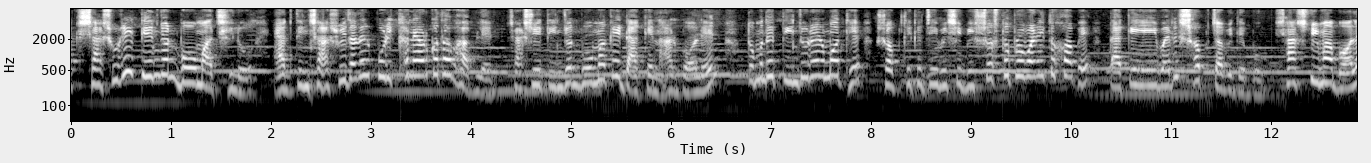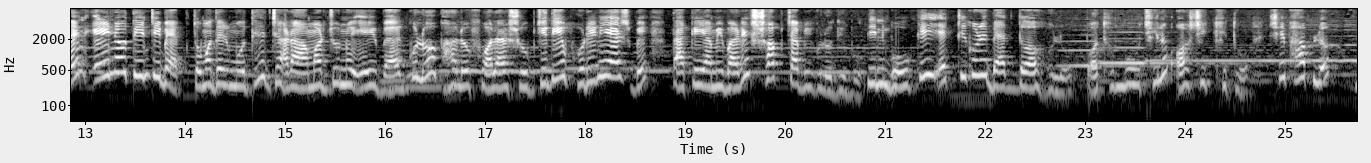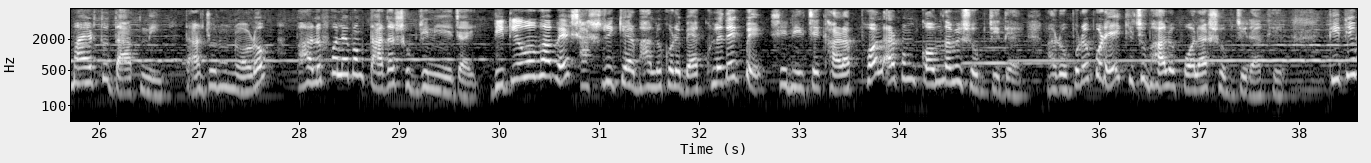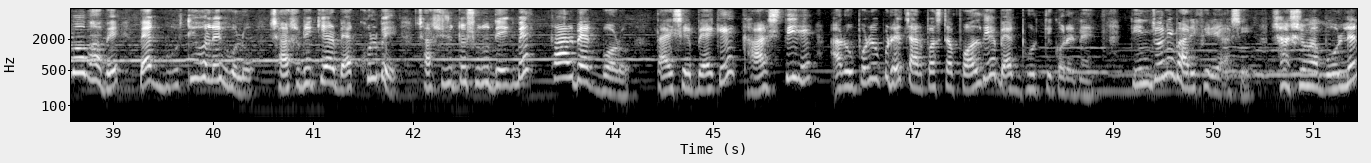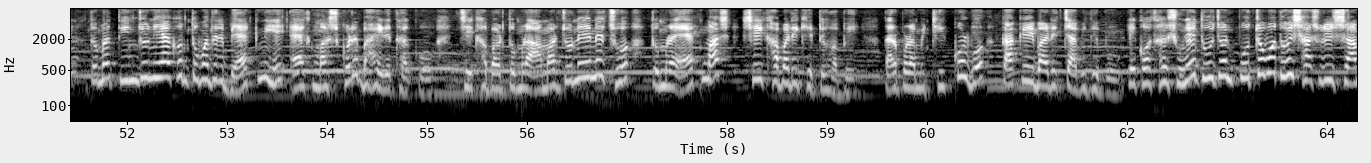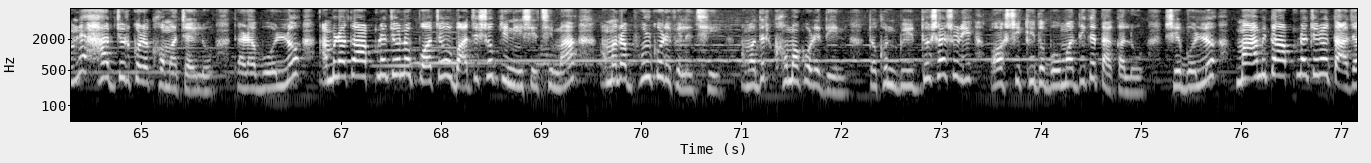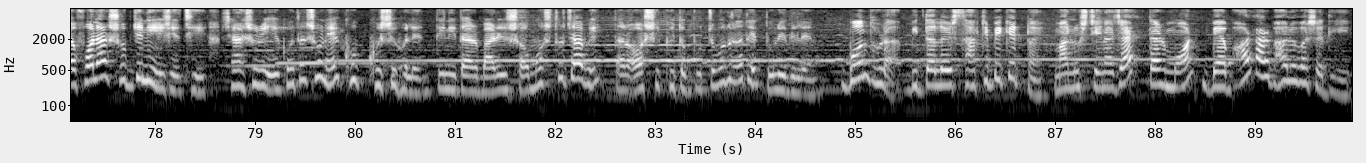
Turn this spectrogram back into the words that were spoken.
এক শাশুড়ির তিনজন বৌমা ছিল। একদিন শাশুড়ি তাদের পরীক্ষা নেওয়ার কথা ভাবলেন। শাশুড়ি তিনজন বৌমাকে ডাকেন আর বলেন, তোমাদের তিনজনের মধ্যে সব থেকে যে বেশি বিশ্বস্ত প্রমাণিত হবে তাকে এই বাড়ির সব চাবি দেব। শাশুড়ি মা বলেন, এই নাও তিনটি ব্যাগ। তোমাদের মধ্যে যারা আমার জন্য এই ব্যাগগুলো ভালো ফল আর সবজি দিয়ে ভরে নিয়ে আসবে, তাকেই আমি বাড়ির সব চাবিগুলো দিব। তিন বউকেই একটি করে ব্যাগ দেওয়া হলো। প্রথম বউ ছিল অশিক্ষিত। সে ভাবলো, মায়ের তো দাঁত নেই। তার জন্য নরম ভালো ফল এবং তাজা সবজি নিয়ে যায়। দ্বিতীয় ভাবে শাশুড়ি কি আর ভালো করে ব্যাগ খুলে দেখবে? সে নিচে খারাপ ফল এবং কম দামে সবজি দেয় আর ওপরে ওপরে কিছু ভালো ফল আর সবজি রাখে। তৃতীয় ভাবে ব্যাগ ভর্তি হলেই হলো। শাশুড়ি কি আর ব্যাগ খুলবে? শাশুড়ি তো শুধু দেখবে, কার ব্যাগ বড়? তাই সে ব্যাগে ঘাস দিয়ে আর উপরে উপরে চার পাঁচটা ফল দিয়ে ব্যাগ ভর্তি করে নেয়। তিনজনই বাড়ি ফিরে আসে। শাশুড়িমা বললেন, তোমরা তিনজনই এখন তোমাদের ব্যাগ নিয়ে এক মাস করে বাইরে থাকো। যে খাবার তোমরা আমার জন্য এনেছো, তোমরা এক মাস সেই খাবারই খেতে হবে। তারপর আমি ঠিক করব কাকে এই বাড়ির চাবি দেব। এ কথা শুনে দুজন পুত্রবধূ শাশুড়ির সামনে হাত জোর করে ক্ষমা চাইলো। তারা বলল, আমরা তো আপনার জন্য পচা ও বাজে সবজি নিয়ে এসেছি, মা। আমরা ভুল করে ফেলেছি। আমাদের ক্ষমা করে দিন। তখন বৃদ্ধ শাশুড়ি অশিক্ষিত বৌমার দিকে তাকালো। সে বলল, মা, আমি তো আপনার জন্য তাজা ফল আর সবজি নিয়ে এসেছি। শাশুড়ি কথা শুনে খুব খুশি হলেন। তিনি তার বাড়ির সমস্ত চাবি তার অশিক্ষিত পুত্রবধূর হাতে তুলে দিলেন। বন্ধুরা, বিদ্যালয়ের সার্টিফিকেট নয়। মানুষ চেনা যায় তার মন, ব্যবহার আর ভালোবাসা দিয়ে।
